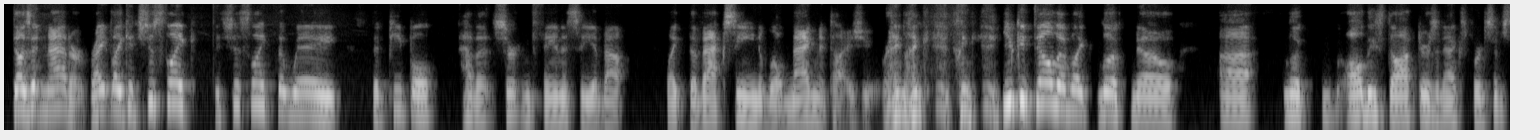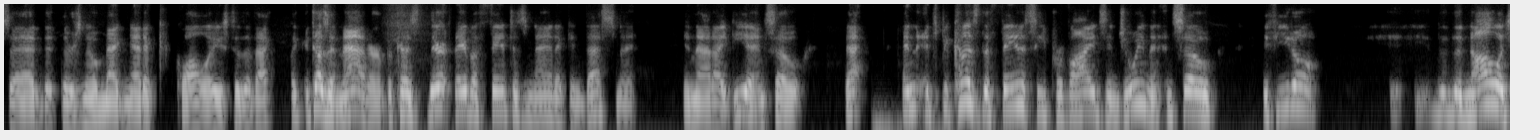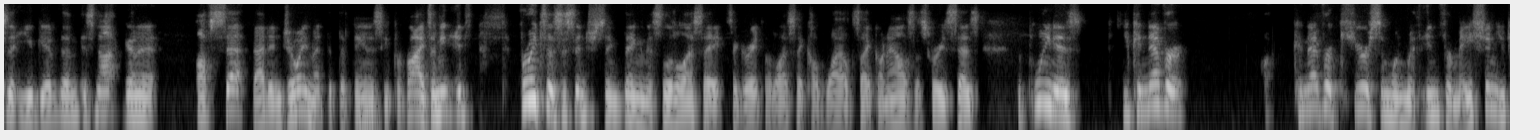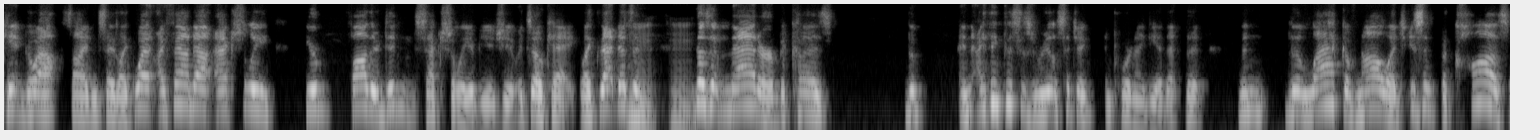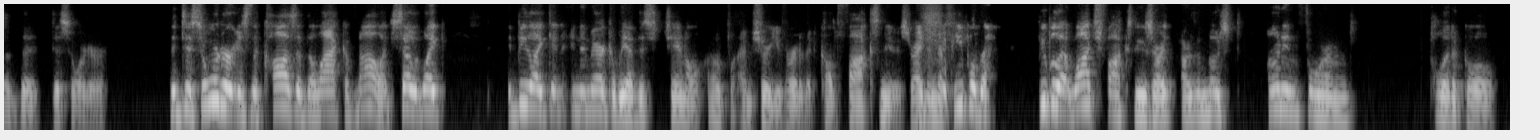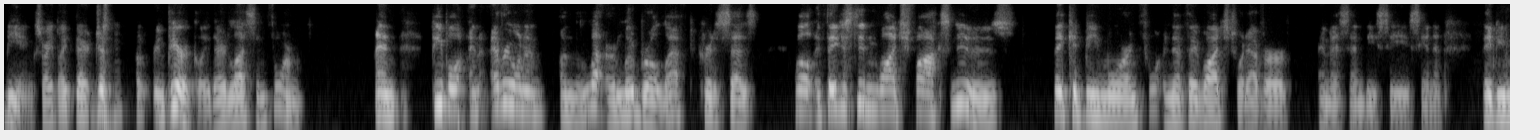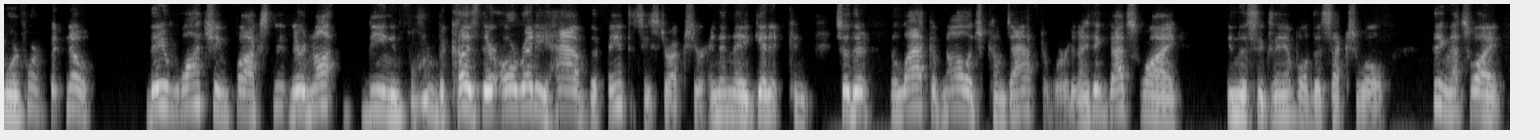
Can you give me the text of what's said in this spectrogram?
Doesn't matter right? Like it's just like it's just like the way that people have a certain fantasy about like the vaccine will magnetize you, right? Like, like you can tell them like, look, no, uh, look, all these doctors and experts have said that there's no magnetic qualities to the vac. Like, it doesn't matter because they're they have a phantasmatic investment in that idea, and so that and it's because the fantasy provides enjoyment, and so if you don't, the, the knowledge that you give them is not going to offset that enjoyment that the mm. fantasy provides. I mean, it's Freud says this interesting thing in this little essay. It's a great little essay called Wild Psychoanalysis, where he says the point is you can never can never cure someone with information. You can't go outside and say like, "What I found out actually your father didn't sexually abuse you. It's okay." Like that doesn't mm, mm. doesn't matter because the and I think this is real such an important idea that that the, the lack of knowledge isn't the cause of the disorder the disorder is the cause of the lack of knowledge. So, like, it'd be like in, in America, we have this channel. I'm sure you've heard of it called Fox News, right? And the people that people that watch Fox News are are the most uninformed political beings, right? Like they're just mm-hmm. empirically, they're less informed. And people and everyone on, on the left or liberal left critic says, well, if they just didn't watch Fox News, they could be more informed. And if they watched whatever MSNBC, CNN, they'd be more informed. But no, they're watching Fox. They're not being informed because they already have the fantasy structure, and then they get it. Con- so the the lack of knowledge comes afterward, and I think that's why, in this example of the sexual thing, that's why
